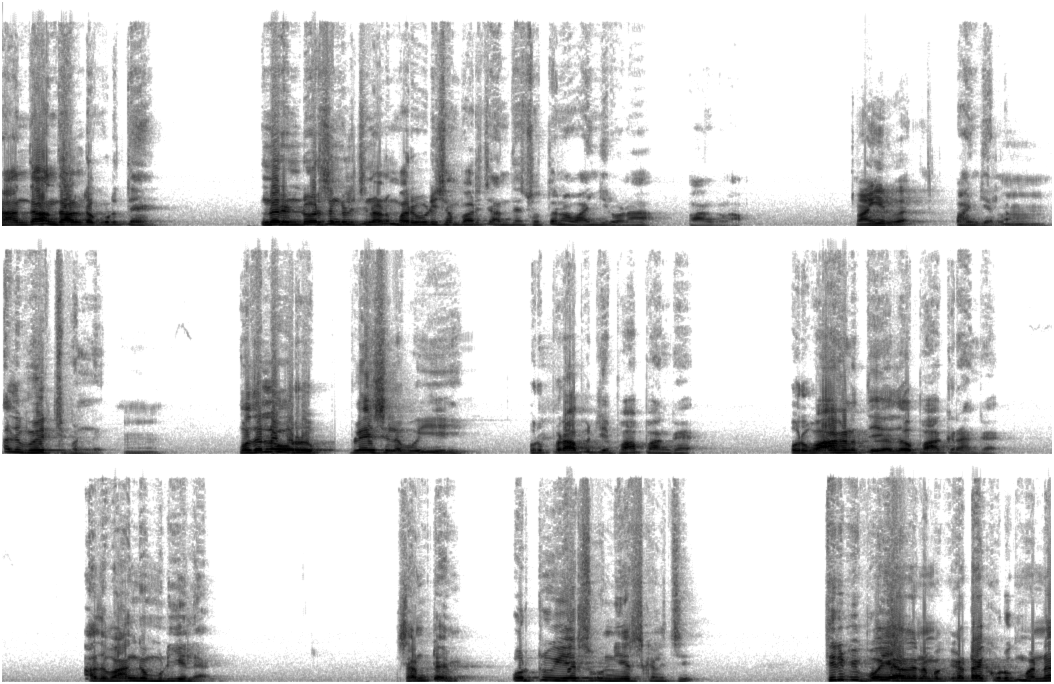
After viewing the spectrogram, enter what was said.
நான் தான் அந்த ஆள்கிட்ட கொடுத்தேன். இன்னும் ரெண்டு வருஷம் கழிச்சுனாலும் மறுபடியும் சம்பாரித்து அந்த சொத்தை நான் வாங்கிடுவேனா வாங்கலாம். வாங்கிடுவேன் வாங்கிடலாம். அது முயற்சி பண்ணு. முதல்ல ஒரு பிளேஸில் போய் ஒரு ப்ராப்பர்ட்டியை பார்ப்பாங்க. ஒரு வாகனத்தை ஏதோ பார்க்குறாங்க. அது வாங்க முடியலை. சம்டைம் ஒரு டூ இயர்ஸ் ஒன் இயர்ஸ் கழிச்சு திருப்பி போய் அதை நம்ம கேட்டால் கொடுக்குமான்னா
